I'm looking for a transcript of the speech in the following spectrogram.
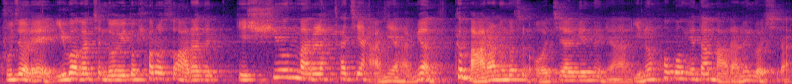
구절에 이와 같이 너희도 혀로서 알아듣기 쉬운 말을 하지 아니하면 그 말하는 것을 어찌하겠느냐 이는 허공에다 말하는 것이라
